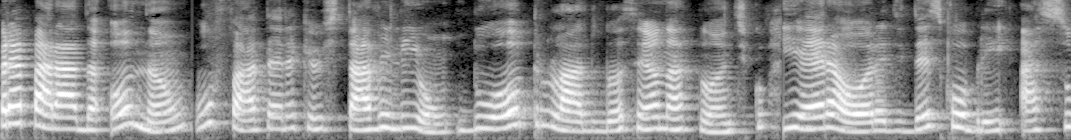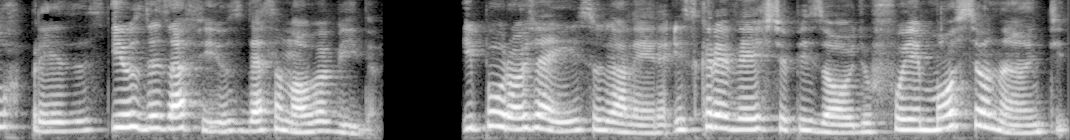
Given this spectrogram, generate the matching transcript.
preparada ou não, o fato era que eu estava em Lyon, do outro lado do Oceano Atlântico, e era hora de descobrir as surpresas e os desafios dessa nova vida. E por hoje é isso, galera. Escrever este episódio foi emocionante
